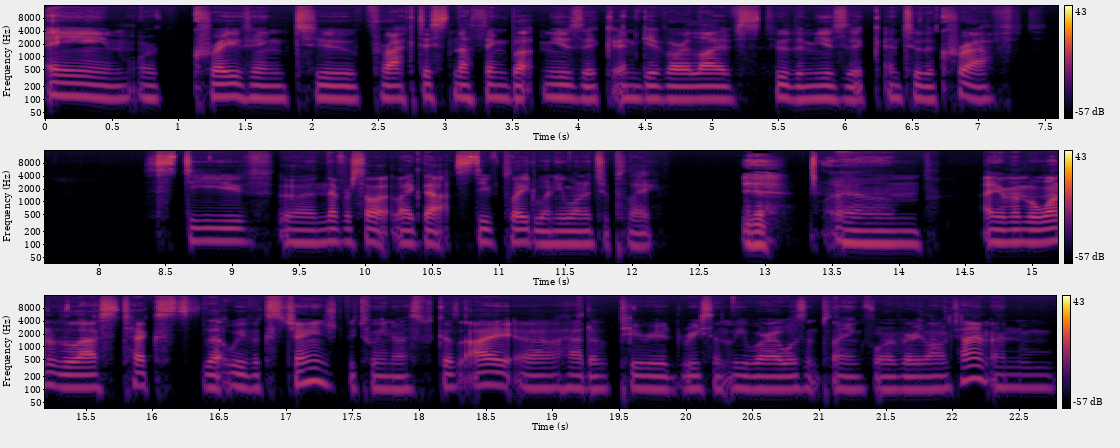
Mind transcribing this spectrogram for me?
aim or craving to practice nothing but music and give our lives to the music and to the craft. Steve uh, never saw it like that. Steve played when he wanted to play. Yeah. Um, I remember one of the last texts that we've exchanged between us because I uh, had a period recently where I wasn't playing for a very long time, and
